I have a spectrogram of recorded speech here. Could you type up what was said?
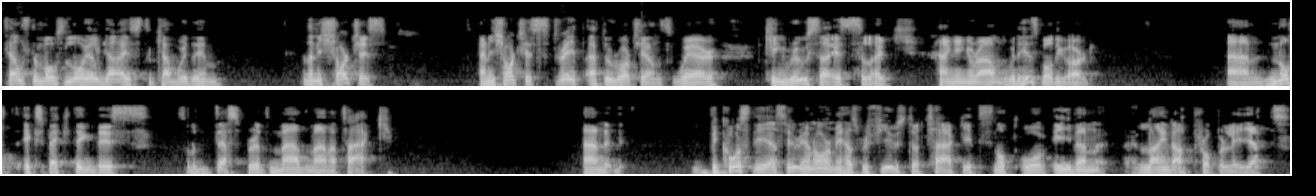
tells the most loyal guys to come with him, and then he charges. And he charges straight at the Urartians, where King Rusa is like hanging around with his bodyguard, and not expecting this sort of desperate madman attack. And because the Assyrian army has refused to attack, it's not even lined up properly yet.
